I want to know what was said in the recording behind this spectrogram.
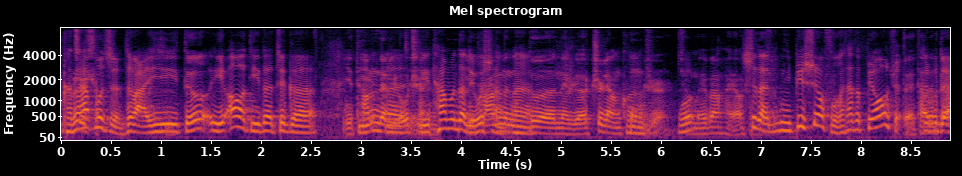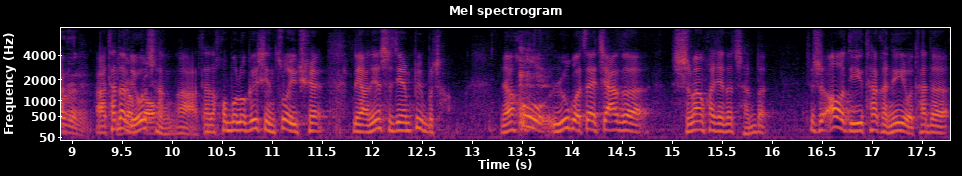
可能还不止，对吧？以德以奥迪的这个以他们的呃流程，以他们的流程，以他们嗯的那个质量控制，我就没办法要求。是的，你必须要符合它的标准，对它的不对标准啊？它的流程啊，它的 homologation 做一圈，两年时间并不长。然后如果再加个十万块钱的成本，就是奥迪它肯定有它的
